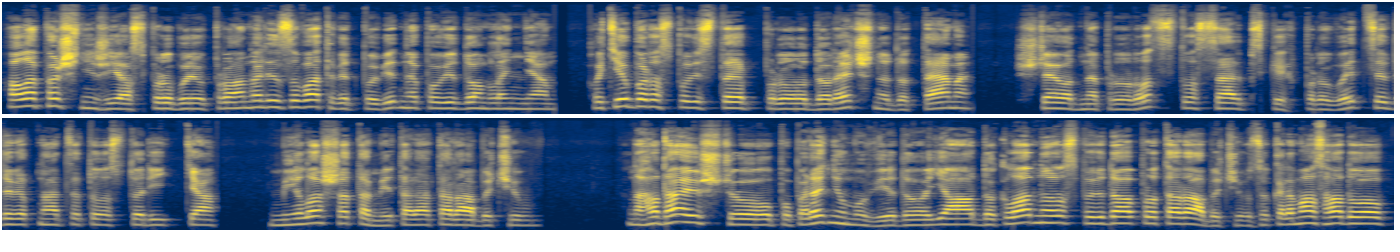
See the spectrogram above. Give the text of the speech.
Але перш ніж я спробую проаналізувати відповідне повідомлення, хотів би розповісти про доречне до теми ще одне пророцтво сербських провидців 19 століття Мілоша та Мітара Тарабичів. Нагадаю, що у попередньому відео я докладно розповідав про Тарабичів, зокрема згадував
